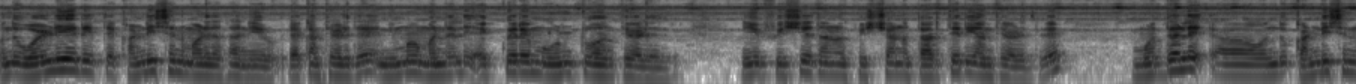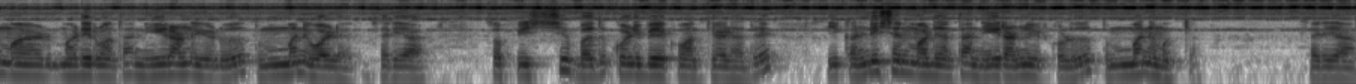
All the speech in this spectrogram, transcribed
ಒಂದು ಒಳ್ಳೆಯ ರೀತಿಯ ಕಂಡೀಷನ್ ಮಾಡಿದಂಥ ನೀರು. ಯಾಕಂತ ಹೇಳಿದರೆ, ನಿಮ್ಮ ಮನೆಯಲ್ಲಿ ಎಕ್ವೇರಿಯಂ ಉಂಟು ಅಂತ ಹೇಳಿದರೆ, ನೀವು ಫಿಶ್ ಫಿಶನ್ನು ತರ್ತೀರಿ ಅಂತ ಹೇಳಿದರೆ, ಮೊದಲೇ ಒಂದು ಕಂಡೀಷನ್ ಮಾಡಿ ಮಾಡಿರುವಂಥ ನೀರನ್ನು ಇಡುವುದು ತುಂಬಾ ಒಳ್ಳೆಯದು. ಸರಿಯಾ? ಸೊ ಫಿಶ್ ಬದುಕುಳಿಬೇಕು ಅಂತ ಹೇಳಿದ್ರೆ, ಈ ಕಂಡೀಷನ್ ಮಾಡಿದಂಥ ನೀರನ್ನು ಇಟ್ಕೊಳ್ಳೋದು ತುಂಬಾ ಮುಖ್ಯ. ಸರಿಯಾ?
